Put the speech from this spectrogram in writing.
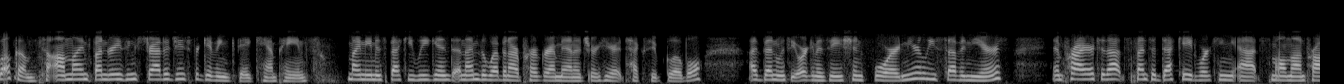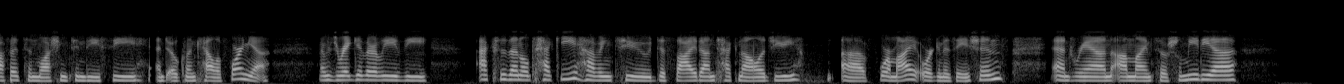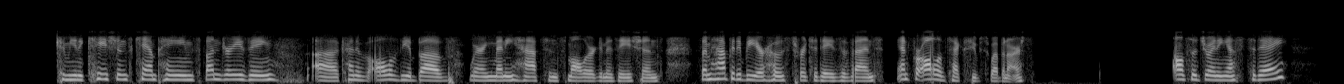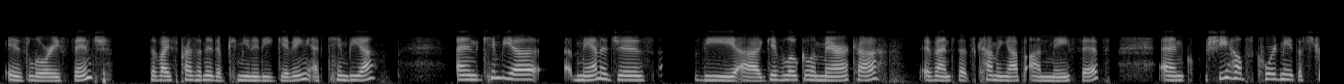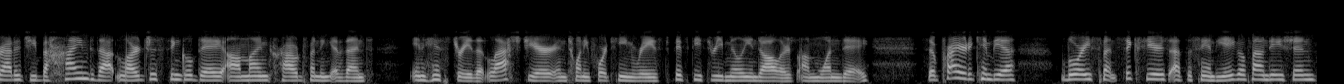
Welcome to Online Fundraising Strategies for Giving Day Campaigns. My name is Becky Wiegand and I'm the Webinar Program Manager here at TechSoup Global. I've been with the organization for nearly 7 years and prior to that spent a decade working at small nonprofits in Washington, D.C. and Oakland, California. I was regularly the accidental techie having to decide on technology uh, for my organizations and ran online social media, communications campaigns, fundraising, uh, kind of all of the above, wearing many hats in small organizations. So I'm happy to be your host for today's event and for all of TechSoup's webinars. Also joining us today is Lori Finch, the Vice President of Community Giving at Kimbia. And Kimbia manages the uh, Give Local America event that's coming up on May 5th. And she helps coordinate the strategy behind that largest single day online crowdfunding event in history that last year in 2014 raised $53 million on one day. So prior to Kimbia, Lori spent 6 years at the San Diego Foundation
